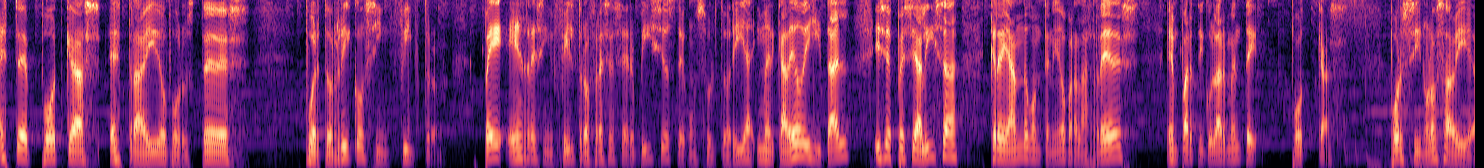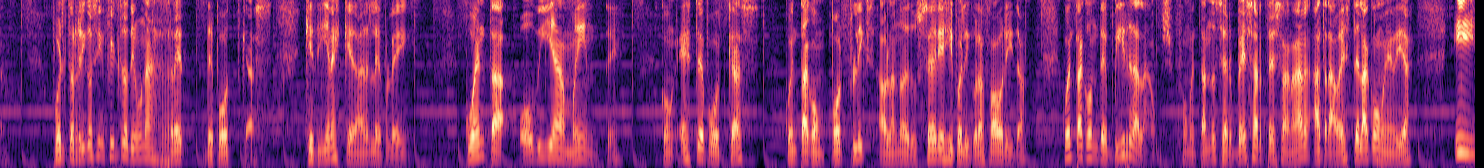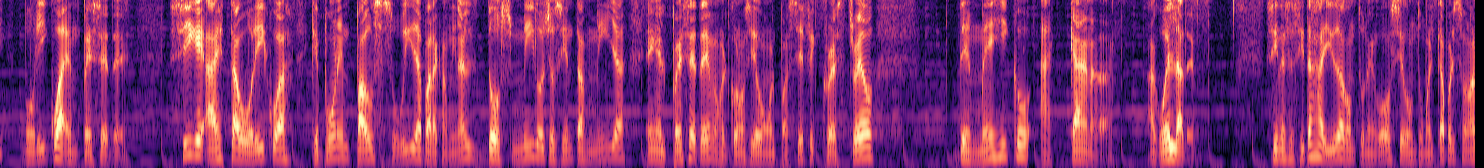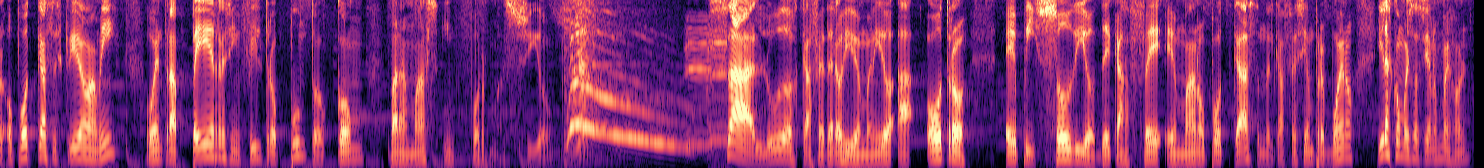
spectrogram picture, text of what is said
Este podcast es traído por ustedes. Puerto Rico sin filtro. PR Sin Filtro ofrece servicios de consultoría y mercadeo digital y se especializa creando contenido para las redes, en particularmente podcast. Por si no lo sabía, Puerto Rico Sin Filtro tiene una red de podcast que tienes que darle play. Cuenta obviamente con este podcast Cuenta con Podflix, hablando de tus series y películas favoritas. Cuenta con The Birra Lounge, fomentando cerveza artesanal a través de la comedia. Y Boricua en PCT. Sigue a esta boricua que pone en pausa su vida para caminar 2.800 millas en el PCT, mejor conocido como el Pacific Crest Trail, de México a Canadá. Acuérdate, si necesitas ayuda con tu negocio, con tu marca personal o podcast, escríbeme a mí o entra a prsinfiltro.com para más información. Saludos cafeteros y bienvenidos a otro episodio de Café en Mano Podcast, donde el café siempre es bueno y las conversaciones mejor.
